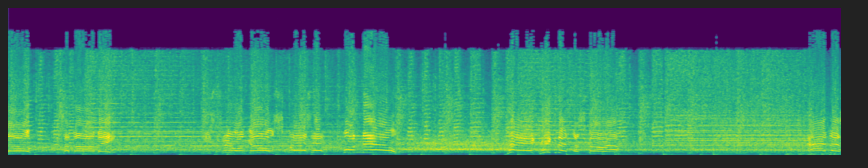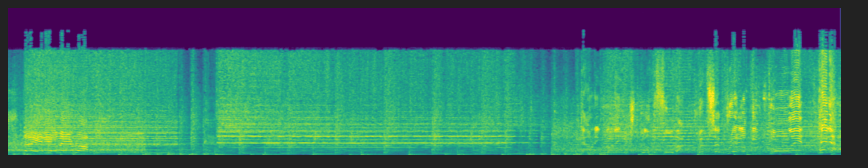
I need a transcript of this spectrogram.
ball to Barney. He's through on goal, squares it, 1 0. Craig Hignett, the scorer. And the stadium erupts. Downing running beyond the fullback. Whips a great looking ball in. Header.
